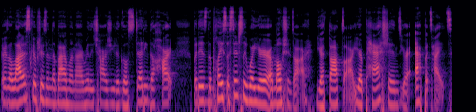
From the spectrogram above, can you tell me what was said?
There's a lot of scriptures in the Bible, and I really charge you to go study the heart, but is the place essentially where your emotions are, your thoughts are, your passions, your appetites.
